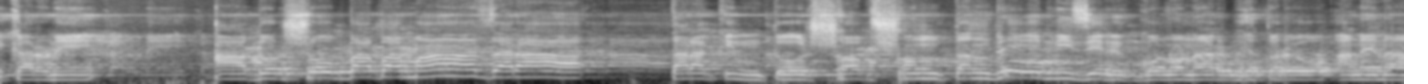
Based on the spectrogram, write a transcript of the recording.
এ কারণে আদর্শ বাবা মা যারা, তারা কিন্তু সব সন্তানরে নিজের গণনার ভেতরেও আনে না।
